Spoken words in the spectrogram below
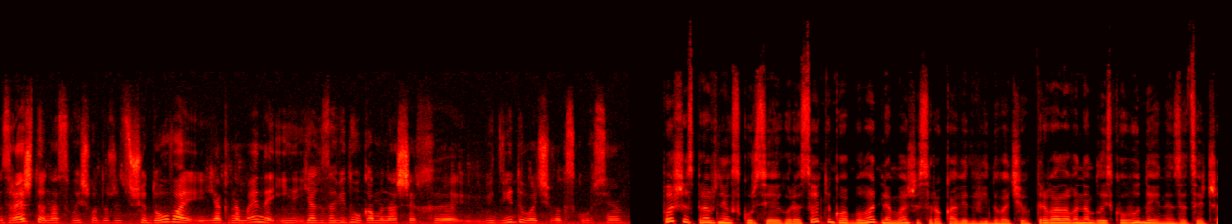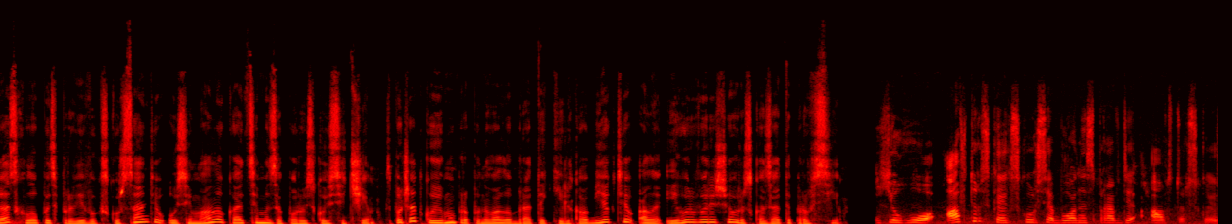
зрештою у нас вийшло дуже чудово, як на мене, і як за відгуками наших відвідувачів екскурсія. Перша справжня екскурсія Ігоря Сотнікова була для майже 40 відвідувачів. Тривала вона близько години. За цей час хлопець провів екскурсантів усіма локаціями Запорозької січі. Спочатку йому пропонували обрати кілька об'єктів, але Ігор вирішив розказати про всі. Його авторська екскурсія була насправді авторською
